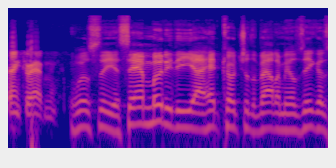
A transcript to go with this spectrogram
Thanks for having me. We'll see you. Sam Moody, the uh, head coach of the Valley Mills Eagles.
